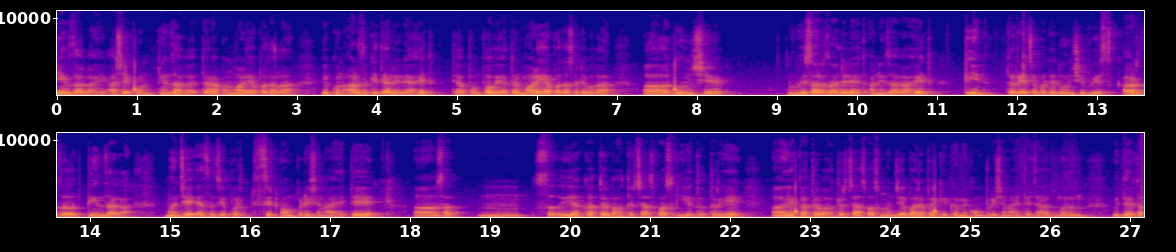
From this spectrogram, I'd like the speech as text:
एक जागा आहे अशा एकूण तीन जागा आहेत. तर आपण माळी या पदाला एकूण अर्ज किती आलेले आहेत ते आपण पाहूया. तर माळी या पदासाठी बघा दोनशे वीस अर्ज आलेले आहेत आणि जागा आहेत तीन. तर याच्यामध्ये दोनशे वीस अर्ज तीन जागा. म्हणजे याचं जे पर सीट कॉम्पिटिशन आहे ते सात स एकाहत्तर बहात्तरच्या आसपास येतं. तर हे एकाहत्तर बहात्तरच्या आसपास म्हणजे बऱ्यापैकी कमी कॉम्पिटिशन आहे. त्याच्यामधून विद्यार्थी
